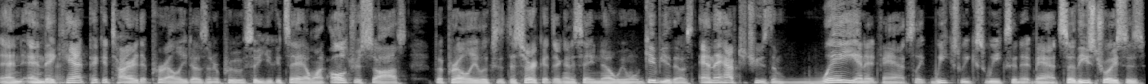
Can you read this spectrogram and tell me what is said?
And and they can't pick a tire that Pirelli doesn't approve. So you could say I want ultra softs, but Pirelli looks at the circuit, they're going to say no, we won't give you those. And they have to choose them way in advance, like weeks, weeks, weeks in advance. So these choices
